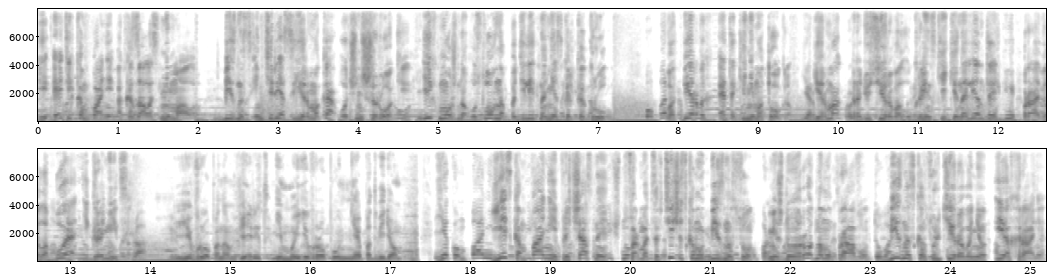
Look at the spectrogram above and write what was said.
И этих компаний оказалось немало. Бизнес-интересы Ермака очень широкие. Их можно условно поделить на несколько групп. Во-первых, это кинематограф. Ермак продюсировал украинские киноленты «Правила боя» и «Граница». Европа нам верит, и мы Европу не подведем. Есть компании, причастные к фармацевтическому бизнесу, международному праву, бизнес-консультированию и охране.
